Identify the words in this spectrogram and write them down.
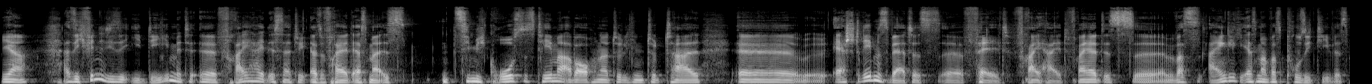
Ja, also ich finde diese Idee mit äh, Freiheit ist natürlich, also Freiheit erstmal ist ein ziemlich großes Thema, aber auch natürlich ein total äh, erstrebenswertes äh, Feld. Freiheit. Freiheit ist äh, was eigentlich erstmal was Positives.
